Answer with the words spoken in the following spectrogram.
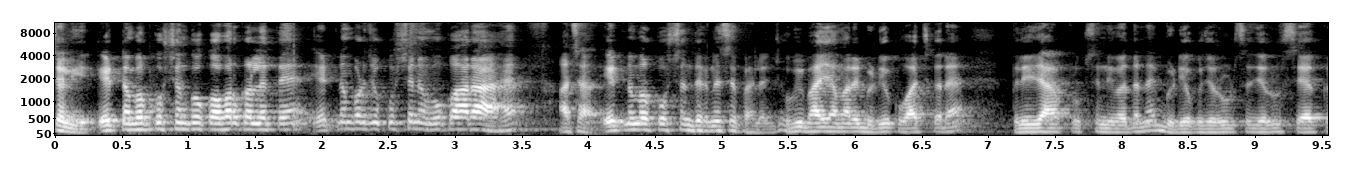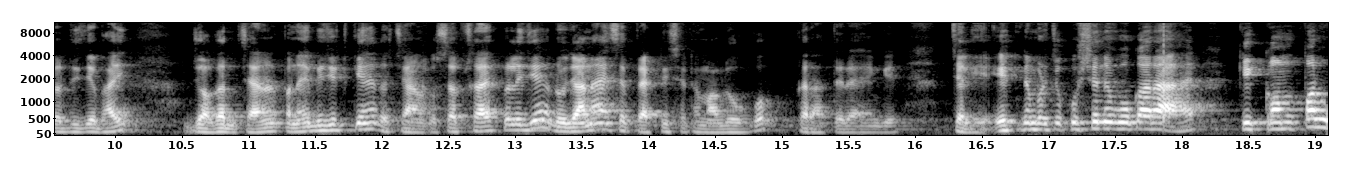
चलिए एट नंबर क्वेश्चन को कवर कर लेते हैं। एट नंबर जो क्वेश्चन है, वो कह रहा है अच्छा एट नंबर क्वेश्चन देखने से पहले, जो भी भाई हमारे वीडियो को वॉच करें प्लीज़ आप लोग से निवेदन है वीडियो को ज़रूर से ज़रूर शेयर कर दीजिए भाई। जो अगर चैनल पर नहीं विज़िट किए हैं तो चैनल को सब्सक्राइब कर लीजिए। रोज़ाना ऐसे प्रैक्टिस सेट हम आप लोगों को कराते रहेंगे। चलिए एट नंबर जो क्वेश्चन है, वो कह रहा है कि कंपन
